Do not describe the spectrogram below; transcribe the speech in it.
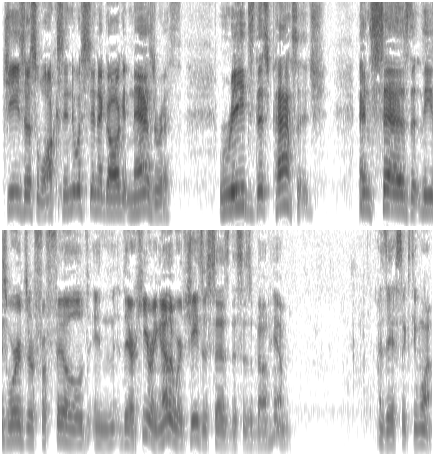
Jesus walks into a synagogue at Nazareth, reads this passage, and says that these words are fulfilled in their hearing. In other words, Jesus says this is about him. Isaiah 61.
